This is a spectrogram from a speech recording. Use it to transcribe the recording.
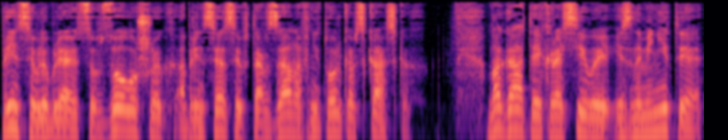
Принцы влюбляются в золушек, а принцессы в тарзанов не только в сказках. Богатые, красивые и знаменитые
